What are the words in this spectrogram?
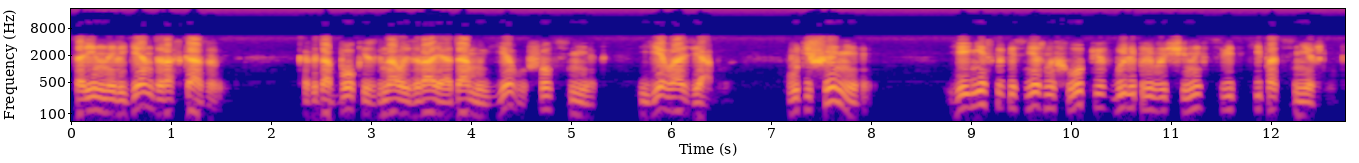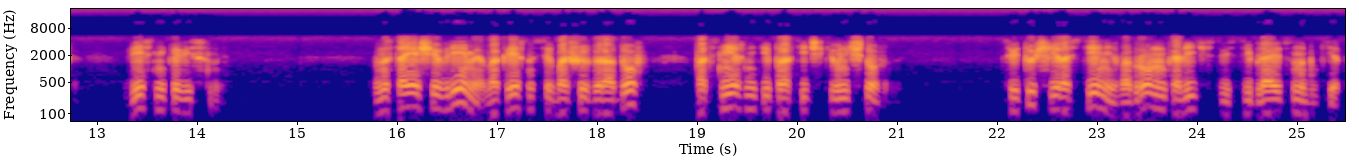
Старинная легенда рассказывает, когда Бог изгнал из рая Адама и Еву, шел снег, и Ева озябла. В утешение ей несколько снежных хлопьев были превращены в цветки подснежника, вестника весны. В настоящее время в окрестностях больших городов подснежники практически уничтожены. Цветущие растения в огромном количестве истребляются на букеты.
